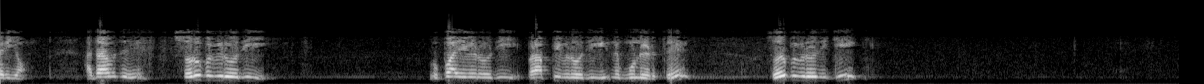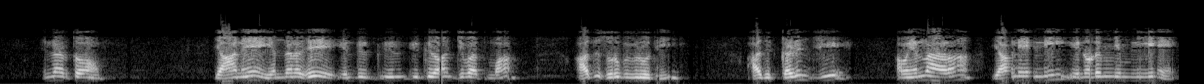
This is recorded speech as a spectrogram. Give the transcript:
தெரியும். அதாவது சொரூப விரோதி உபாய விரோதி பிராப்தி விரோதி இந்த மூணு எடுத்து சொரூப விரோதிக்கு என்ன அர்த்தம்? யானே எந்தனதே என்று இருக்குதான் ஜீவாத்மா. அது சொரூப விரோதி. அது கழிஞ்சு அவன் என்ன ஆறான் யானே நீ என்னோட நீயே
